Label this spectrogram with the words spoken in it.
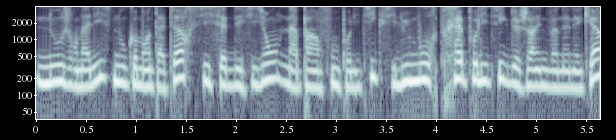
nous journalistes, nous commentateurs, si cette décision n'a pas un fond politique, si l'humour très politique de Charlene Van Honecker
